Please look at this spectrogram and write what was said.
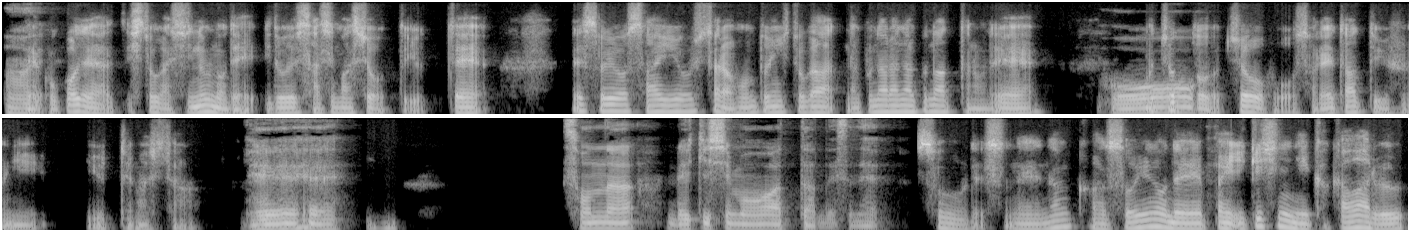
はい。でここで人が死ぬので移動させましょうって言って、で、それを採用したら本当に人が亡くならなくなったので、ちょっと重宝されたっていうふうに言ってました。へえ。そんな歴史もあったんですね。そうですね。なんかそういうので、やっぱり生き死に関わる、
